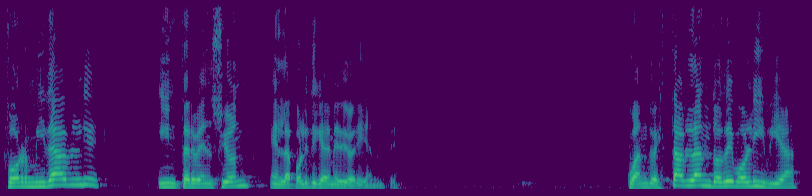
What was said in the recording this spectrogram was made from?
formidable intervención en la política de Medio Oriente. Cuando está hablando de Bolivia,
